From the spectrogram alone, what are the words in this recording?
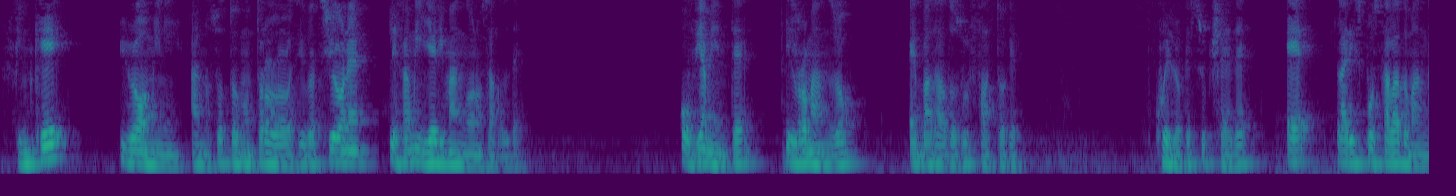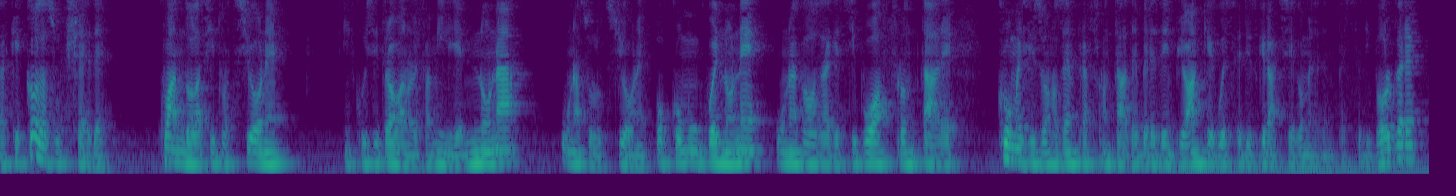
Finché gli uomini hanno sotto controllo la situazione, le famiglie rimangono salde. Ovviamente il romanzo è basato sul fatto che quello che succede è la risposta alla domanda che cosa succede quando la situazione in cui si trovano le famiglie non ha una soluzione o comunque non è una cosa che si può affrontare come si sono sempre affrontate, per esempio, anche queste disgrazie come le tempeste di polvere?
